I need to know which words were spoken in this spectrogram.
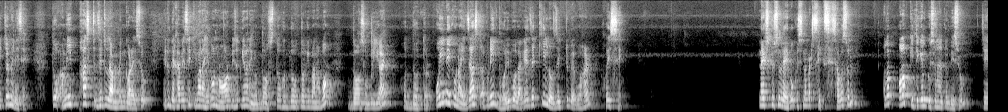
নিশ্চয় মিলিছে। তো আমি ফাৰ্ষ্ট যিটো জাম্পিং কৰাইছোঁ এইটো দেখা পাইছে কিমান আহিব? নৰ পিছত কিমান আহিব? দহ। তো শুদ্ধ উত্তৰ কিমান হ'ব? দহ হ'ব ইয়াৰ শুদ্ধ উত্তৰ। অইন একো নাই জাষ্ট আপুনি ধৰিব লাগে যে কি লজিকটো ব্যৱহাৰ হৈছে। নেক্সট কুৱেশ্যনলৈ আহিব কুৱেশ্যন নম্বৰ ছিক্স চাবচোন অলপ অলপ ক্ৰিটিকেল কুৱেশ্যন এটা দিছোঁ যে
